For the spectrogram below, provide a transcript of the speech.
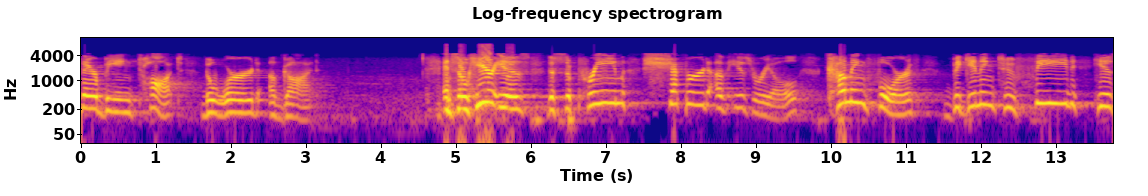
their being taught the Word of God. And so here is the supreme shepherd of Israel coming forth, beginning to feed his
